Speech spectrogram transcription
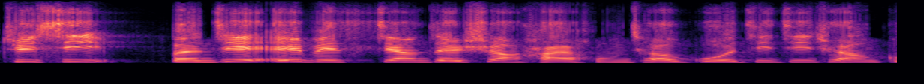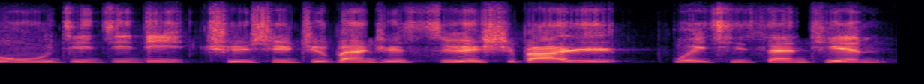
据悉，本届 ABS 将在上海虹桥国际机场公务机基地持续举办至四月十八日，为期三天。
